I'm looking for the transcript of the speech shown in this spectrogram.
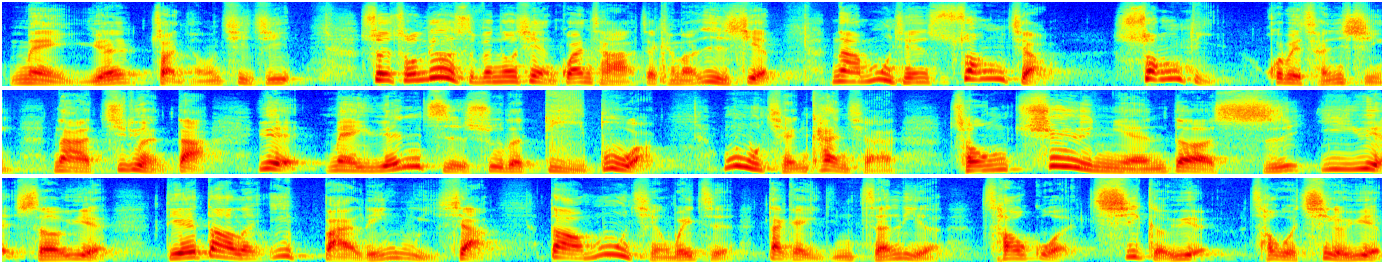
美元转强的契机，所以从六十分钟线观察，再看到日线，那目前双脚双底会不会成型？那几率很大，因为美元指数的底部啊，目前看起来从去年的十一月、十二月跌到了一百零五以下，到目前为止大概已经整理了超过七个月，超过七个月，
